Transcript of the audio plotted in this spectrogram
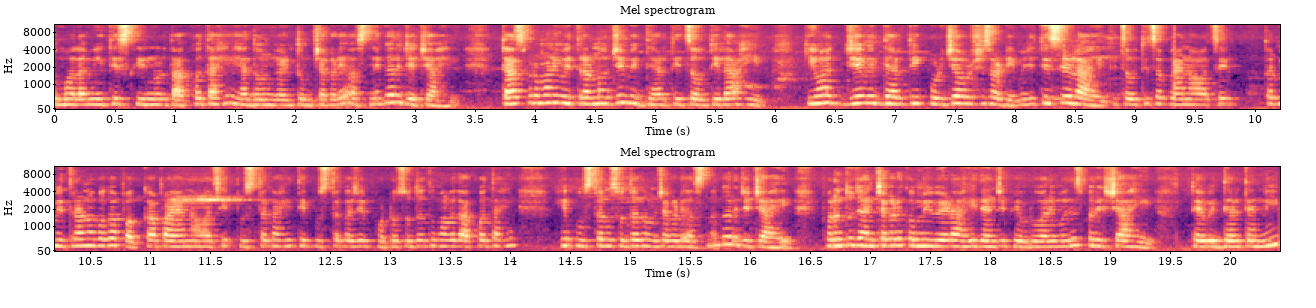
तुम्हाला मी इथे स्क्रीनवर दाखवत आहे. ह्या दोन गाईड तुमच्याकडे असणे गरजेचे आहे. त्याचप्रमाणे मित्रांनो जे विद्यार्थी चौथीला आहेत किंवा जे विद्यार्थी पुढच्या वर्षासाठी म्हणजे तिसरीला आहे ते चौथीचं पाया नावाचे तर मित्रांनो बघा पक्का पाया नावाचे पुस्तक आहे. ते पुस्तकाचे फोटोसुद्धा तुम्हाला दाखवत आहे. हे पुस्तकसुद्धा तुमच्याकडे असणं गरजेचे आहे. परंतु ज्यांच्याकडे कमी वेळ आहे ज्यांची फेब्रुवारीमध्येच परीक्षा आहे त्या विद्यार्थ्यांनी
